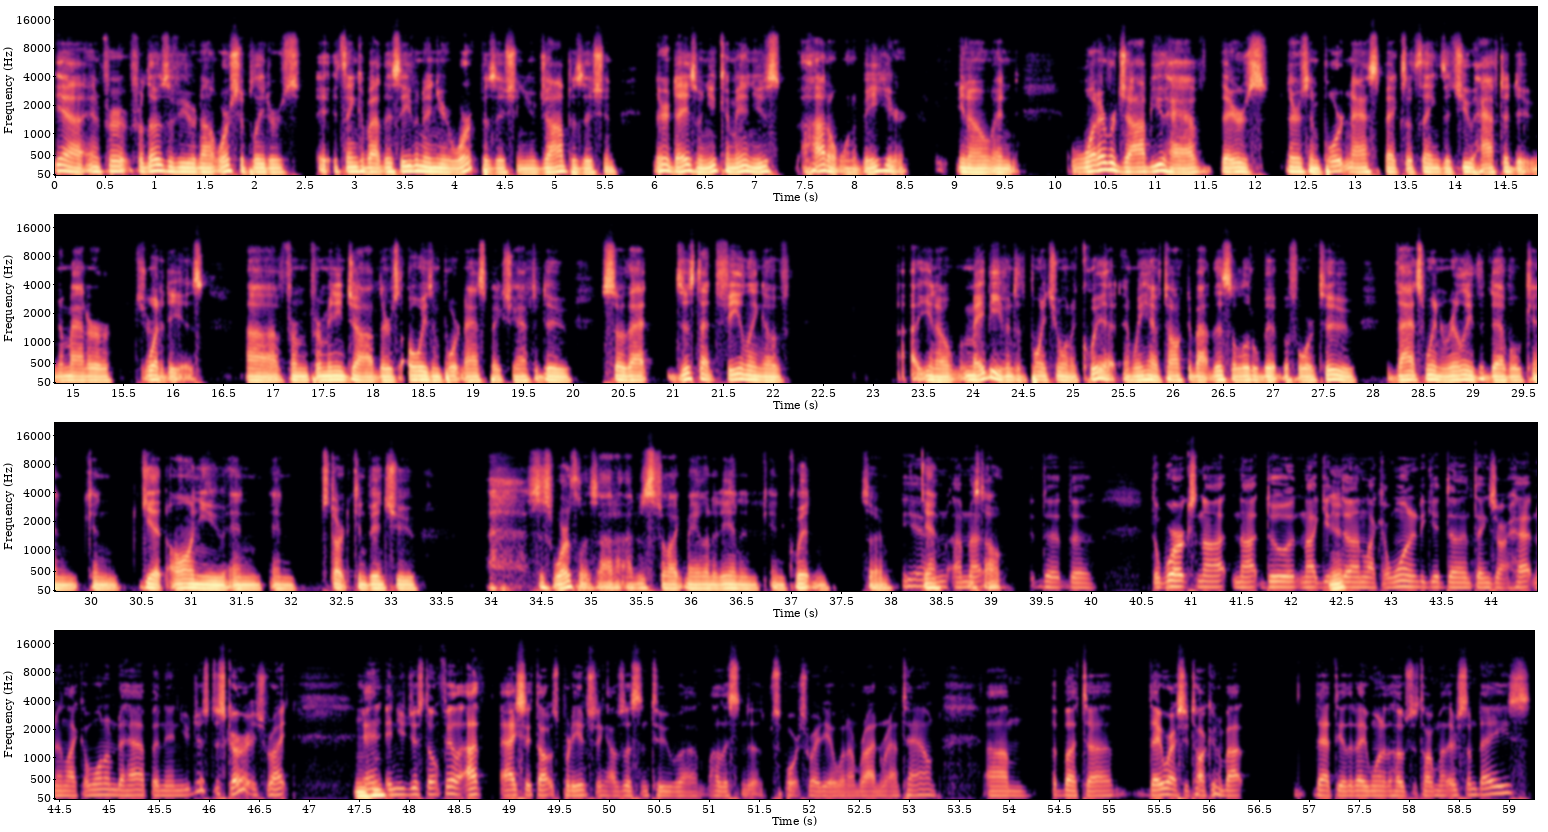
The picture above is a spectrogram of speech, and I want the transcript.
Yeah, and for for those of you who are not worship leaders, think about this. Even in your work position, your job position, there are days when you come in, you just I don't want to be here, you know. And whatever job you have, there's there's important aspects of things that you have to do, no matter Sure. what it is. Uh, from from any job, there's always important aspects you have to do. So that just that feeling of uh, you know, maybe even to the point you want to quit. And we have talked about this a little bit before too. That's when really the devil can can get on you and and start to convince you it's just worthless. I, I just feel like mailing it in and, and quitting. So Yeah, Yeah, I'm, I'm not talk. the the the work's not not doing not getting Yeah. done like I wanted to get done. Things aren't happening like I want them to happen, and you're just discouraged, right? mhm. And, and you just don't feel it. I I actually thought it was pretty interesting. I was listening to um, I listen to sports radio when I'm riding around town, um, but uh, they were actually talking about that the other day. One of the hosts was talking about there's some days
